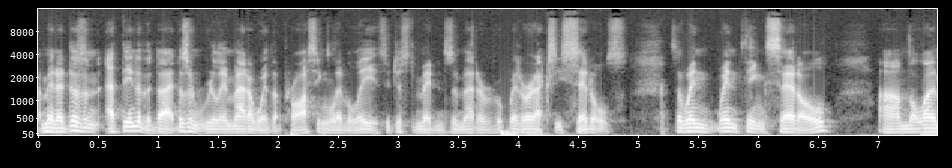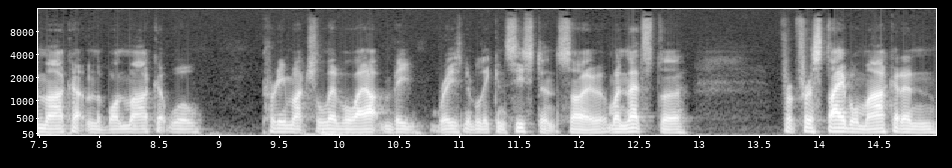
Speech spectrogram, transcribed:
I mean, it doesn't. At the end of the day, it doesn't really matter where the pricing level is. It just it's a matter of whether it actually settles. So when when things settle, um, the loan market and the bond market will pretty much level out and be reasonably consistent. So when that's the for, for a stable market and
